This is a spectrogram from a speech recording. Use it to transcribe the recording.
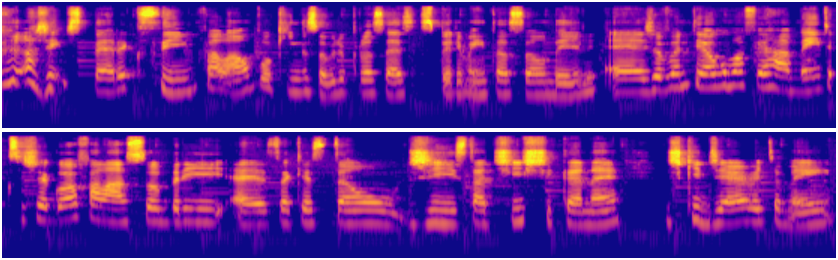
a gente espera que sim, falar um pouquinho sobre o processo de experimentação dele. É, Giovanni, tem alguma ferramenta que você chegou a falar sobre essa questão de estatística, né? Acho que Jerry também.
